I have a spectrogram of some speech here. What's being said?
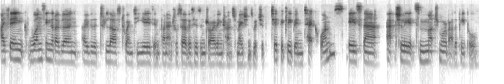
I think one thing that I've learned over the last 20 years in financial services and driving transformations, which have typically been tech ones, is that actually it's much more about the people.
